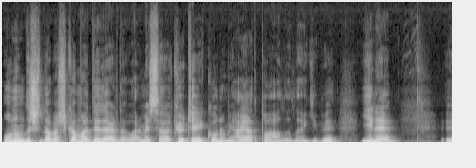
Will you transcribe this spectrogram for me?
Onun dışında başka maddeler de var. Mesela kötü ekonomi, hayat pahalılığı gibi. Yine e,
